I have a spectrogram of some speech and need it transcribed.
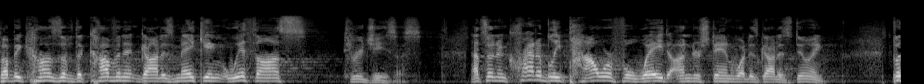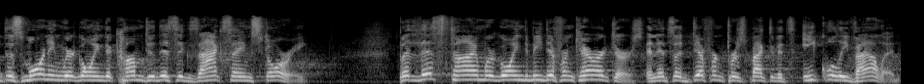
but because of the covenant God is making with us through Jesus. That's an incredibly powerful way to understand what God is doing. But this morning we're going to come to this exact same story. But this time we're going to be different characters and it's a different perspective. It's equally valid.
